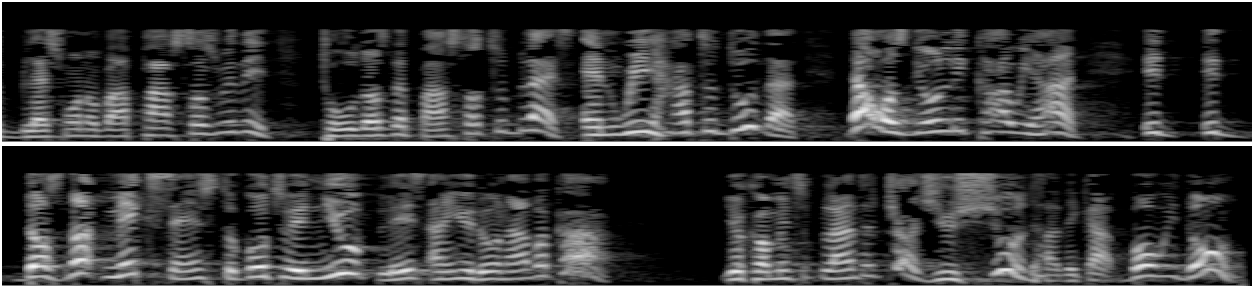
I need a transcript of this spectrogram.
to bless one of our pastors with it. Told us the pastor to bless. And we had to do that. That was the only car we had. It, it does not make sense to go to a new place and you don't have a car. You're coming to plant a church. You should have a car. But we don't.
